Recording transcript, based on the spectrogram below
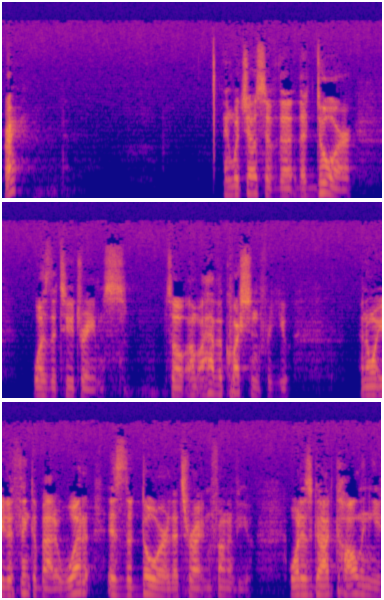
Right? And with Joseph, the, the door was the two dreams. So um, I have a question for you, and I want you to think about it. What is the door that's right in front of you? What is God calling you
